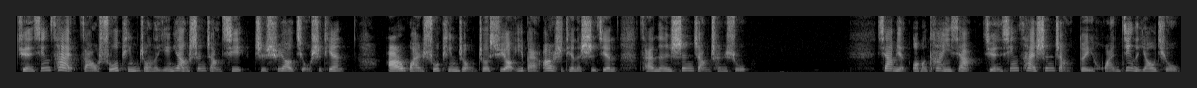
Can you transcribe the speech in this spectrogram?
卷心菜早熟品种的营养生长期只需要九十天，而晚熟品种则需要一百二十天的时间才能生长成熟。下面我们看一下卷心菜生长对环境的要求。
